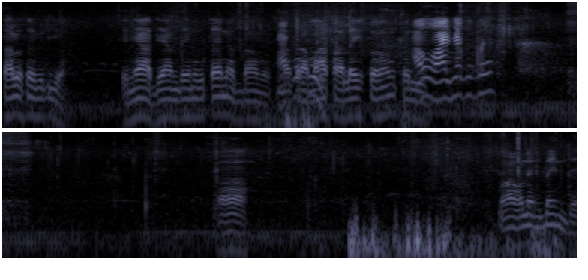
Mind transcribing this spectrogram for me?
ચાલુ છે વીડિયો ત્યાં ધ્યાન દઈને ઉતારી ને બામ માથા માથા લઈ તો હું કરું. હા. બાવ લઈને દઈને દે.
